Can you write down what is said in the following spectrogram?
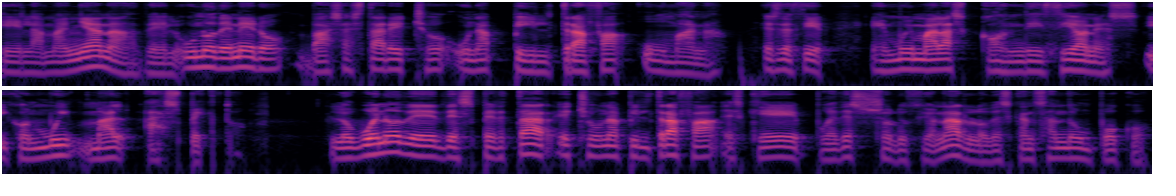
que la mañana del 1 de enero vas a estar hecho una piltrafa humana, es decir, en muy malas condiciones y con muy mal aspecto. Lo bueno de despertar hecho una piltrafa es que puedes solucionarlo descansando un poco,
